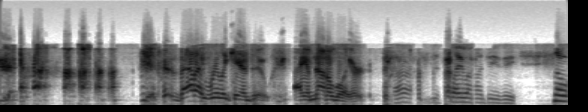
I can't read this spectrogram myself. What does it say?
that I really can do. I am not a lawyer. just play one on TV. So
